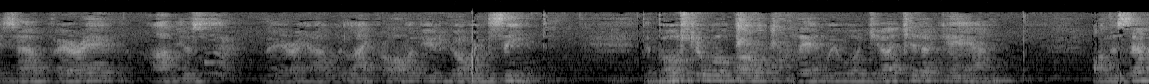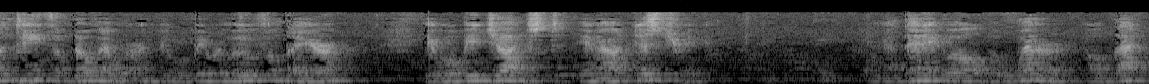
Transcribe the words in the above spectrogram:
It's up very obvious there, and I would like for all of you to go and see it. The poster will go, then we will judge it again on the 17th of November. It will be removed from there. It will be judged in our district. And then it will, the winner of that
